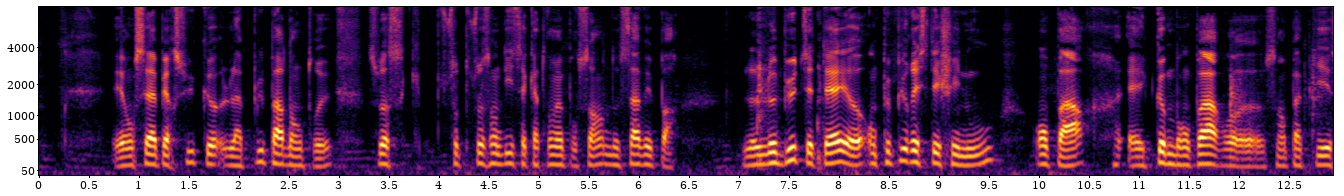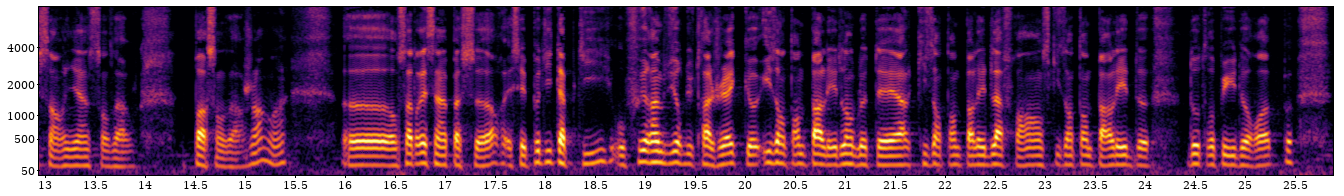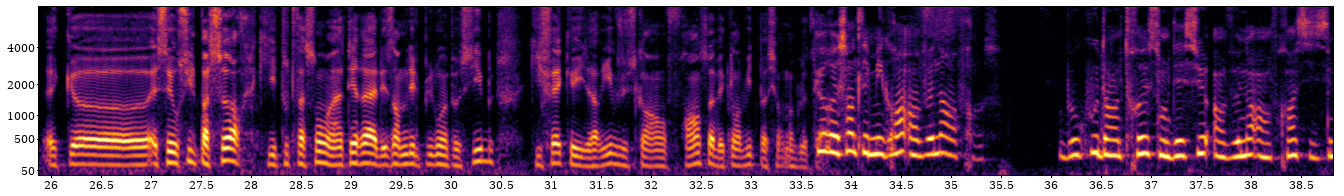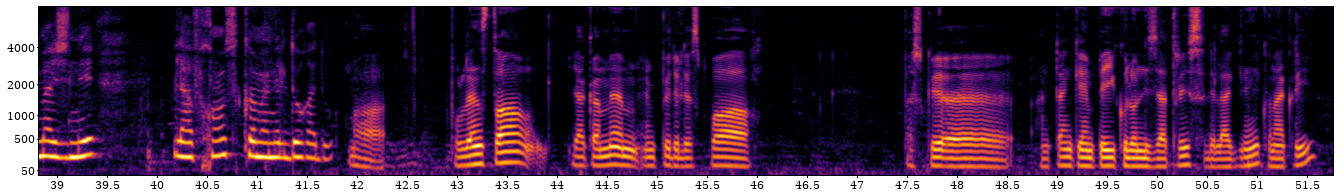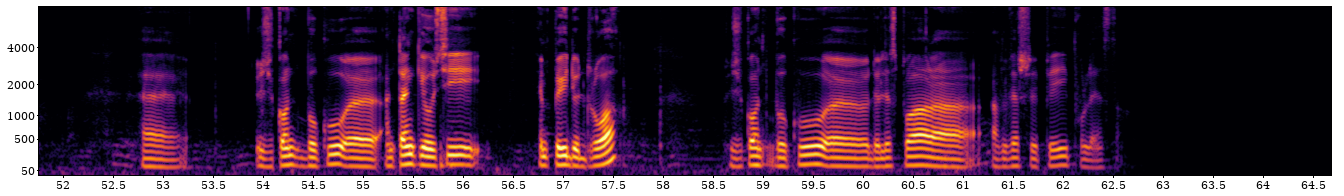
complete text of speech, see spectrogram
Et on s'est aperçu que la plupart d'entre eux, 70 à 80%, ne savaient pas. Le, but, c'était, euh, on ne peut plus rester chez nous, on part, et comme on part euh, sans papier, sans rien, sans argent, pas sans argent, hein, euh, on s'adresse à un passeur, et c'est petit à petit, au fur et à mesure du trajet, qu'ils entendent parler de l'Angleterre, qu'ils entendent parler de la France, qu'ils entendent parler d'autres pays d'Europe, et que et c'est aussi le passeur qui, de toute façon, a intérêt à les emmener le plus loin possible, qui fait qu'ils arrivent jusqu'en France avec l'envie de passer en Angleterre. Que ressentent les migrants en venant en France? Beaucoup d'entre eux sont déçus en venant en France, ils imaginaient la France comme un Eldorado. Bah, pour l'instant, il y a quand même un peu de l'espoir parce que euh, en tant qu'un pays colonisatrice de la Guinée-Conakry, euh, je compte beaucoup, euh, en tant qu'aussi un pays de droit, je compte beaucoup de l'espoir envers ce pays pour l'instant.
